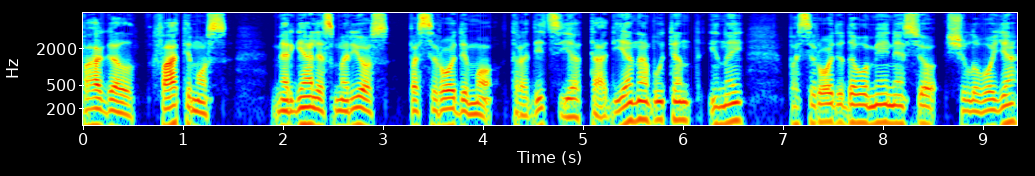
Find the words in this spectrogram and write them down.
pagal Fatimos mergelės Marijos pasirodymo tradiciją, tą dieną būtent jinai pasirodydavo mėnesio Šilovoje,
